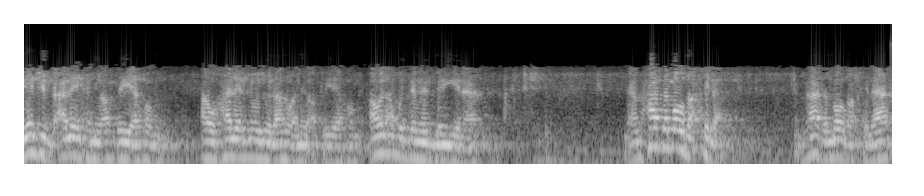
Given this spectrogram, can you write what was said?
يجب عليه أن يعطيهم أو هل يجوز له أن يعطيهم أو لا بد من البينات نعم هذا موضع خلاف. هذا موضع خلاف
